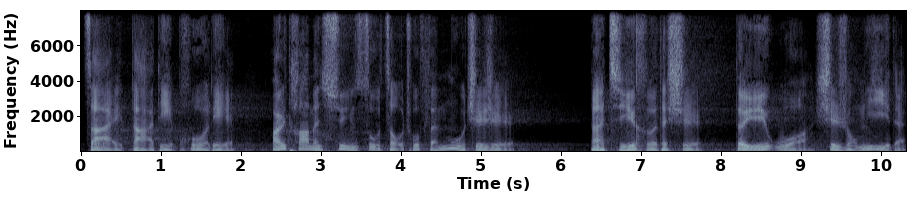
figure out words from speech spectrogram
在大地破裂。而他们迅速走出坟墓之日，那集合的事对于我是容易的。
